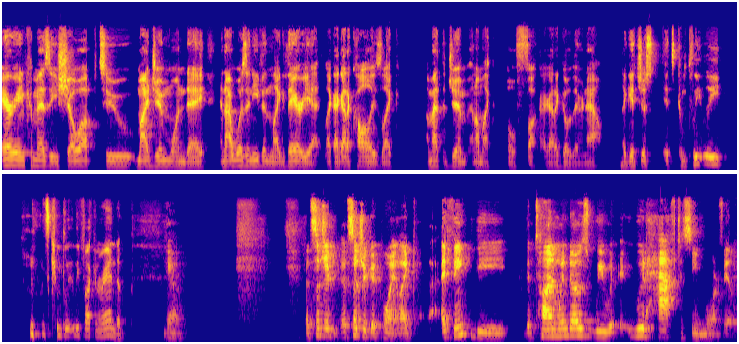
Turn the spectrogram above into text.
Arian Kamezi show up to my gym one day and I wasn't even like there yet. Like I got a call he's like I'm at the gym and I'm like oh fuck I got to go there now like it's just it's completely it's completely fucking random. Yeah. That's such a that's such a good point. Like I think the the time windows we would we would have to see more failures.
